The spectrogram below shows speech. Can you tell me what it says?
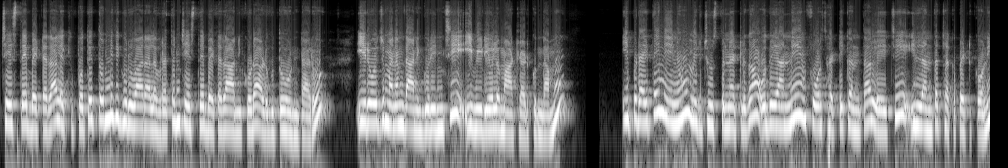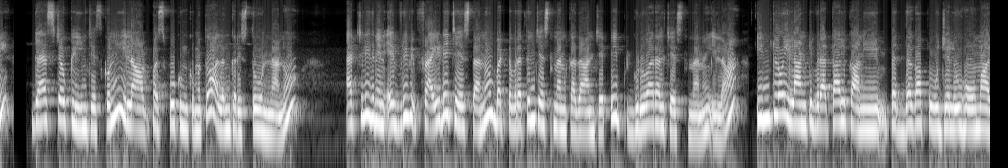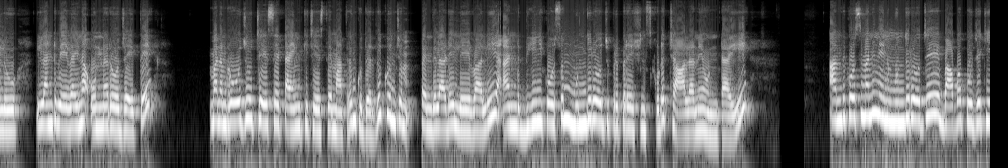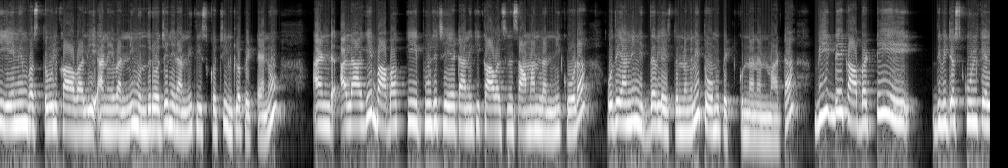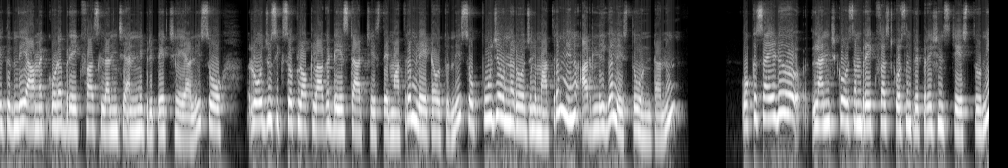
చేస్తే బెటరా? లేకపోతే తొమ్మిది గురువారాల వ్రతం చేస్తే బెటరా అని కూడా అడుగుతూ ఉంటారు. ఈరోజు మనం దాని గురించి ఈ వీడియోలో మాట్లాడుకుందాము. ఇప్పుడైతే నేను మీరు చూస్తున్నట్లుగా ఉదయాన్నే ఫోర్ థర్టీకి అంతా లేచి ఇల్లంతా చక్కపెట్టుకొని గ్యాస్ స్టవ్ క్లీన్ చేసుకొని ఇలా పసుపు కుంకుమతో అలంకరిస్తూ ఉన్నాను. యాక్చువల్లీ ఇది నేను ఎవ్రీ ఫ్రైడే చేస్తాను బట్ వ్రతం చేస్తున్నాను కదా అని చెప్పి ఇప్పుడు గురువారాలు చేస్తున్నాను ఇలా. ఇంట్లో ఇలాంటి వ్రతాలు కానీ పెద్దగా పూజలు హోమాలు ఇలాంటివి ఏవైనా ఉన్న రోజైతే మనం రోజు చేసే టైంకి చేస్తే మాత్రం కుదరదు. కొంచెం పెందలాడే లేవాలి. అండ్ దీనికోసం ముందు రోజు ప్రిపరేషన్స్ కూడా చాలానే ఉంటాయి. అందుకోసమని నేను ముందు రోజే బాబా పూజకి ఏమేం వస్తువులు కావాలి అనేవన్నీ ముందు రోజే నేను అన్ని తీసుకొచ్చి ఇంట్లో పెట్టాను. అండ్ అలాగే బాబాకి పూజ చేయటానికి కావాల్సిన సామాన్లన్నీ కూడా ఉదయాన్నే నిద్ర లేస్తుండగానే తోమి పెట్టుకున్నాను అనమాట వీక్ డే కాబట్టి దివిజ స్కూల్కి వెళ్తుంది. ఆమెకు కూడా బ్రేక్ఫాస్ట్ లంచ్ అన్ని ప్రిపేర్ చేయాలి. సో రోజు సిక్స్ ఓ క్లాక్ లాగా డే స్టార్ట్ చేస్తే మాత్రం లేట్ అవుతుంది. సో పూజ ఉన్న రోజులు మాత్రం నేను అర్లీగా లేస్తూ ఉంటాను. ఒక సైడు లంచ్ కోసం బ్రేక్ఫాస్ట్ కోసం ప్రిపరేషన్స్ చేస్తూనే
